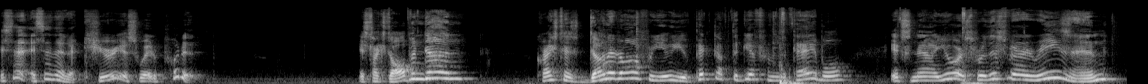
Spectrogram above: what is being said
Isn't that, isn't that a curious way to put it? It's like it's all been done. Christ has done it all for you. You've picked up the gift from the table. It's now yours. For this very reason,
